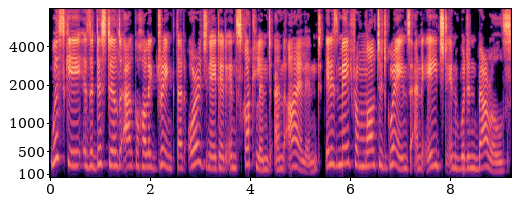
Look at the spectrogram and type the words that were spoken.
Whiskey is a distilled alcoholic drink that originated in Scotland and Ireland. It is made from malted grains and aged in wooden barrels.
